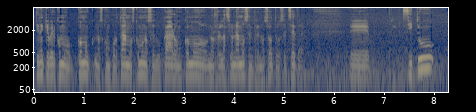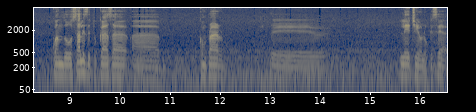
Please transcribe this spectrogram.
Tiene que ver cómo, cómo nos comportamos, cómo nos educaron, cómo nos relacionamos entre nosotros, etcétera. Eh, si tú, cuando sales de tu casa a comprar eh, leche o lo que sea.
